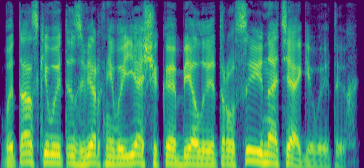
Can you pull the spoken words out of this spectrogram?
вытаскивает из верхнего ящика белые трусы и натягивает их.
